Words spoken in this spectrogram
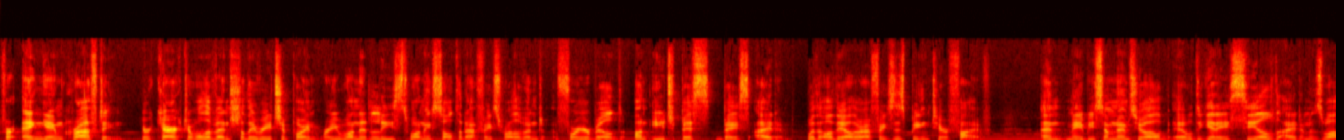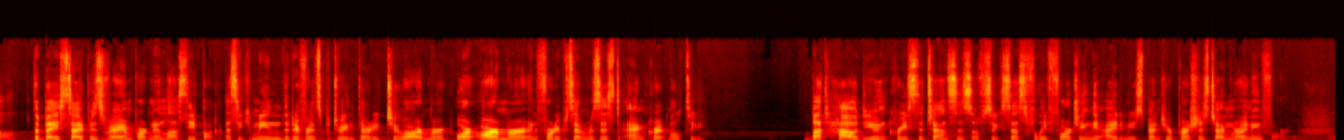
For endgame crafting, your character will eventually reach a point where you want at least one exalted affix relevant for your build on each base, base item, with all the other affixes being tier 5. And maybe sometimes you'll be able to get a sealed item as well. The base type is very important in Last Epoch, as it can mean the difference between 32 armor or armor and 40% resist and crit multi. But how do you increase the chances of successfully forging the item you spent your precious time grinding for?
